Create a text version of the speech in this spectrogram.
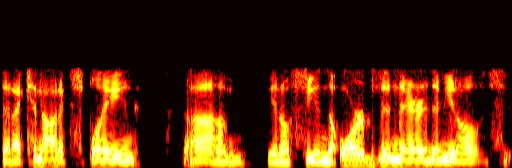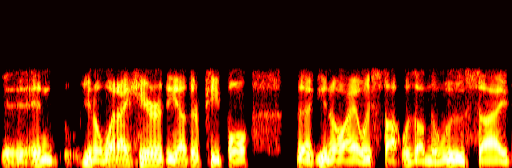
that I cannot explain. Um, you know, seeing the orbs in there, and then you know, and you know what I hear the other people that you know I always thought was on the woo side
